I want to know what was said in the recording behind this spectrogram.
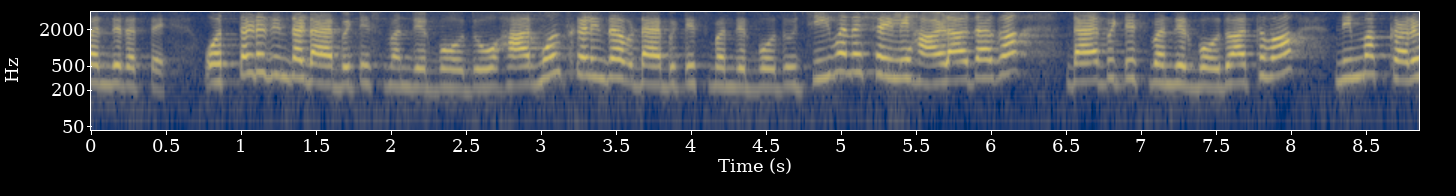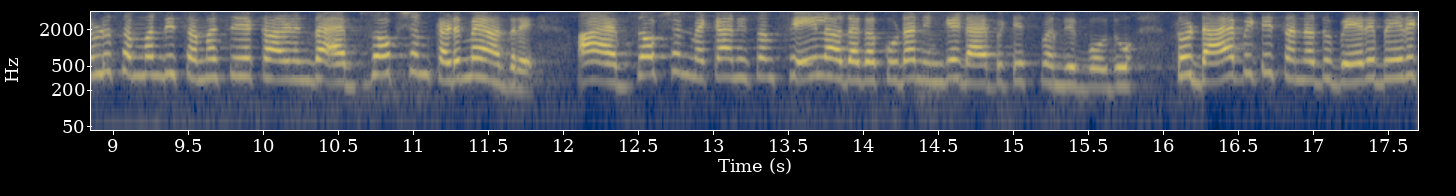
ಬಂದಿರುತ್ತೆ. ಒತ್ತಡದಿಂದ ಡಯಾಬಿಟಿಸ್ ಬಂದಿರಬಹುದು ಹಾರ್ಮೋನ್ಸ್ಗಳಿಂದ ಡಯಾಬಿಟಿಸ್ ಬಂದಿರಬಹುದು ಜೀವನ ಶೈಲಿ ಹಾಳಾದಾಗ ಡಯಾಬಿಟಿಸ್ ಬಂದಿರಬಹುದು ಅಥವಾ ನಿಮ್ಮ ಕರುಳು ಸಂಬಂಧಿ ಸಮಸ್ಯೆಯ ಕಾರಣದಿಂದ ಅಬ್ಸಾರ್ಪ್ಷನ್ ಕಡಿಮೆ ಆದರೆ ಆ ಅಬ್ಸಾರ್ಪ್ಷನ್ ಮೆಕ್ಯಾನಿಸಮ್ ಫೇಲ್ ಆದಾಗ ಕೂಡ ನಿಮಗೆ ಡಯಾಬಿಟಿಸ್ ಬಂದಿರ್ಬೋದು. ಸೊ ಡಯಾಬಿಟಿಸ್ ಅನ್ನೋದು ಬೇರೆ ಬೇರೆ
